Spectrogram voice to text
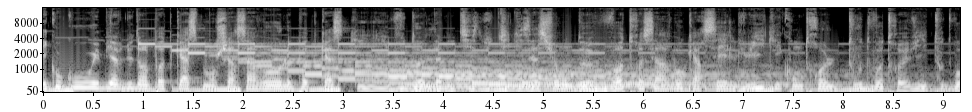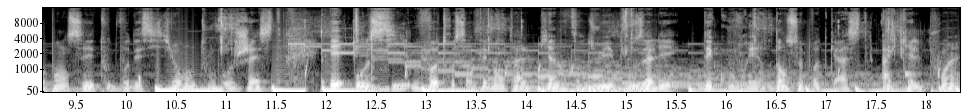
Et coucou et bienvenue dans le podcast Mon cher cerveau, le podcast qui vous donne la notice d'utilisation de votre cerveau car c'est lui qui contrôle toute votre vie, toutes vos pensées, toutes vos décisions, tous vos gestes et aussi votre santé mentale bien entendu. Et vous allez découvrir dans ce podcast à quel point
